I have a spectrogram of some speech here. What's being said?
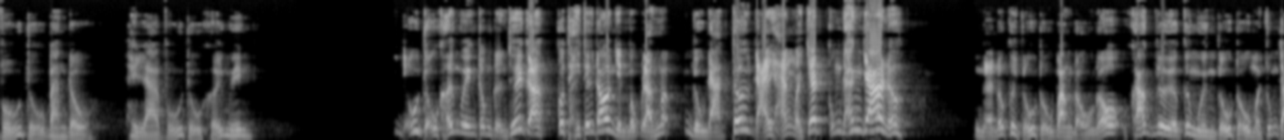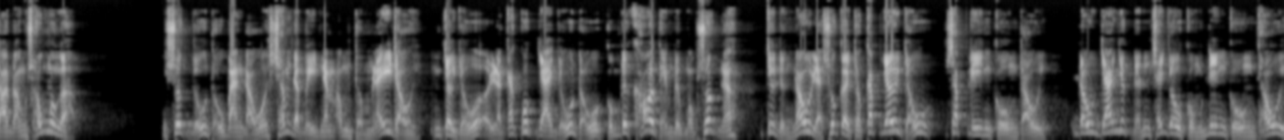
Vũ trụ ban đầu hay là vũ trụ khởi nguyên? Vũ trụ khởi nguyên trong truyền thuyết à, có thể tới đó nhìn một lần, á dù đạt tới đại hạn mà chết cũng đáng giá nữa. Nghe nói cái vũ trụ ban đầu đó khác với cái nguyên vũ trụ mà chúng ta đang sống không à. Suất vũ trụ ban đầu sớm đã bị năm ông trùm lấy rồi, cho dù là các quốc gia vũ trụ cũng rất khó tìm được một suất nữa, chứ đừng nói là suất cho cấp giới chủ, sắp điên cuồng rồi, đấu giá nhất định sẽ vô cùng điên cuồng thôi.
